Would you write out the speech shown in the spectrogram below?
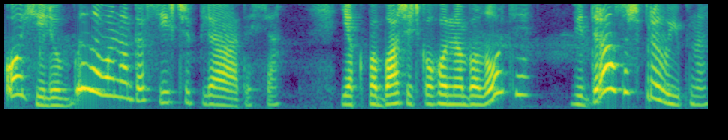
Ой, і любила вона до всіх чіплятися. Як побачить кого на болоті, відразу ж прилипне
